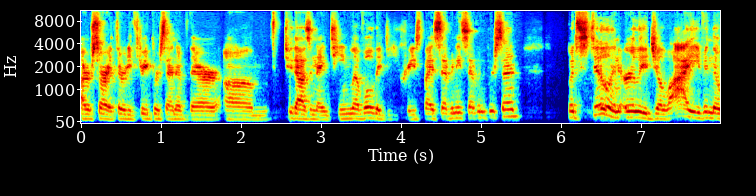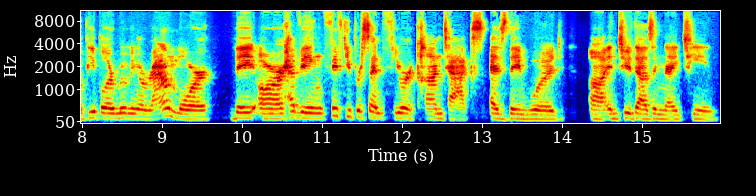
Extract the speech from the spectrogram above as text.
or sorry, 33% of their um, 2019 level. They decreased by 77%. But still in early July, even though people are moving around more, they are having 50% fewer contacts as they would uh, in 2019.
